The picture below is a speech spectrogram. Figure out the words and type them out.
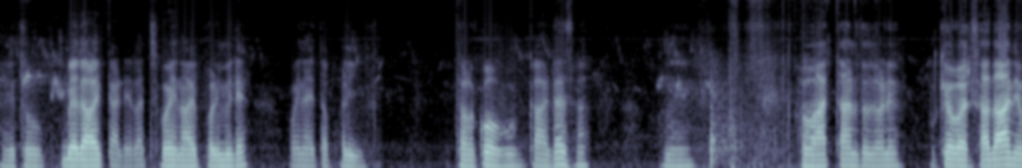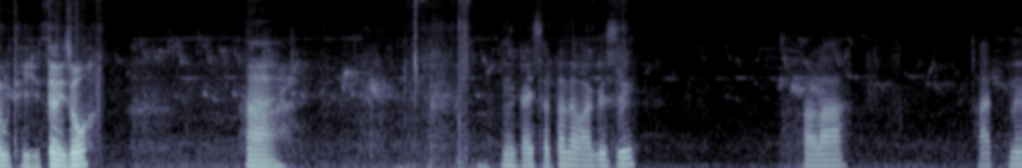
એ તો બે જ કાઢેલા જ હોય ના પડી મીરે હોય ના તપાડી તડકો કાઢે છે. અને વાતાવરણ તો જાણે કે વરસાદ આ ને એવું થઈ ગયું. તમે જો હા. કાંઈ સત્તા વાગે છે. સાડા હાથને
